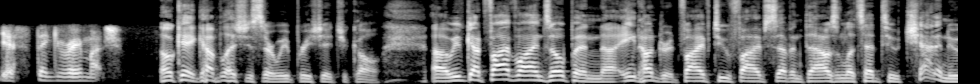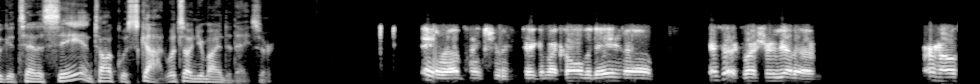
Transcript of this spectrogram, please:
Yes, thank you very much. Okay, God bless you, sir. We appreciate your call. Uh, we've got five lines open uh, 800 525 7000. Let's head to Chattanooga, Tennessee, and talk with Scott. What's on your mind today, sir? Hey, Rob. Thanks for taking my call today. Uh, I just had a question. We got a our house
